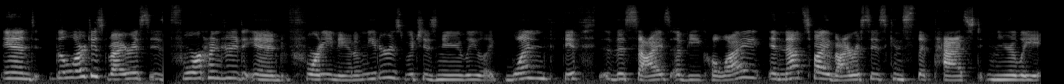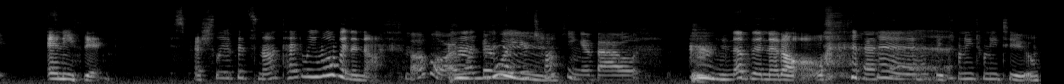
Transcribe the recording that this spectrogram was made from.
And the largest virus is 440 nanometers, which is nearly like one fifth the size of E. coli. And that's why viruses can slip past nearly anything, especially if it's not tightly woven enough. Oh, I wonder what you're Hmm. talking about. Nothing at all. Happy 2022.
